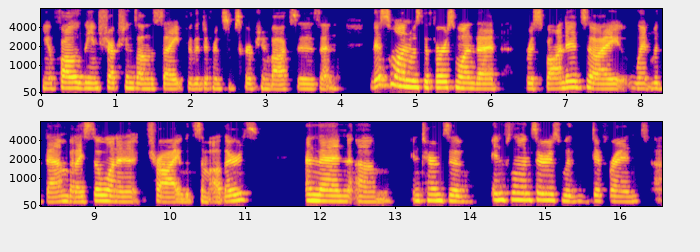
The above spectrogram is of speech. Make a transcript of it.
you know follow the instructions on the site for the different subscription boxes and this one was the first one that responded so i went with them but i still want to try with some others and then um, in terms of influencers with different uh,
